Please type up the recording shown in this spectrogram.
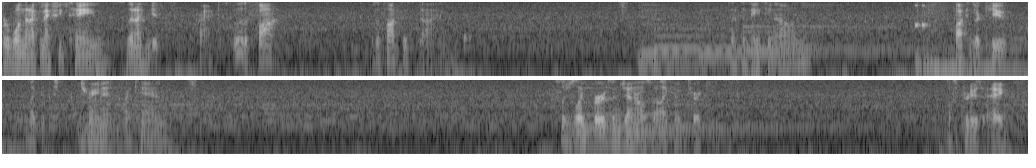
or one that I can actually tame so then I can get practice. Ooh, the fox. There's a fox that's dying. Death in 18 hours. Foxes are cute. I'd like to train it if I can. I also just like birds in general, so I like having turkeys. Also produce eggs.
